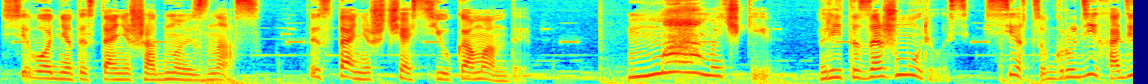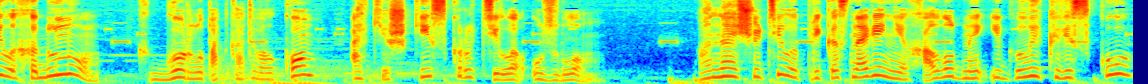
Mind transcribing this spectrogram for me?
«Сегодня ты станешь одной из нас. Ты станешь частью команды». «Мамочки!» Рита зажмурилась, сердце в груди ходило ходуном, к горлу подкатывал ком, а кишки скрутило узлом. Она ощутила прикосновение холодной иглы к виску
